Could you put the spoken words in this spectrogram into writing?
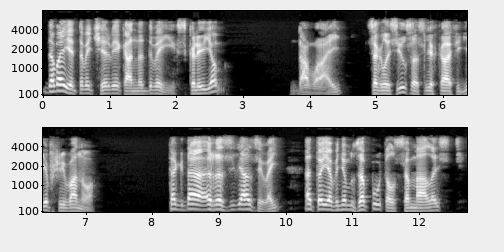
давай этого червяка на двоих склюем. — Давай, — согласился слегка офигевший Вано. — Тогда развязывай, а то я в нем запутался малость.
